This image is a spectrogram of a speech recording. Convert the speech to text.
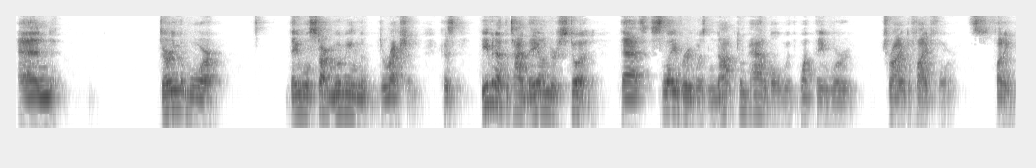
And during the war, they will start moving in the direction because even at the time, they understood that slavery was not compatible with what they were trying to fight for. It's funny.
